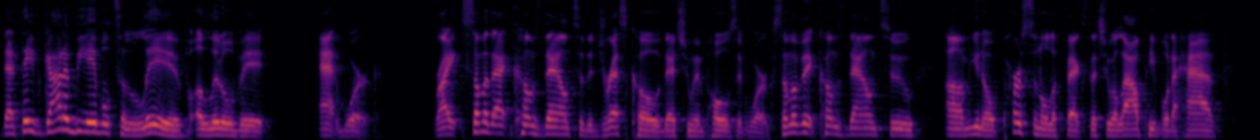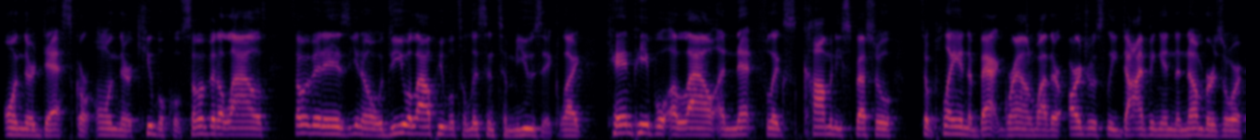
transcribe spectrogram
that they've got to be able to live a little bit at work right? Some of that comes down to the dress code that you impose at work. Some of it comes down to um, you know personal effects that you allow people to have on their desk or on their cubicle. Some of it allows, some of it is, you know, do you allow people to listen to music? Like, can people allow a Netflix comedy special to play in the background while they're arduously diving into numbers or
